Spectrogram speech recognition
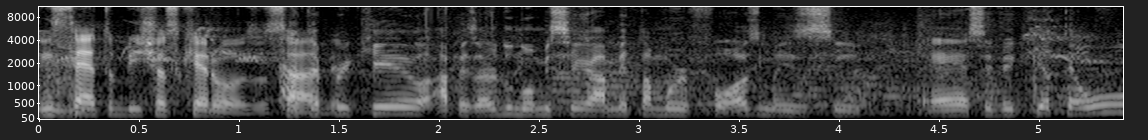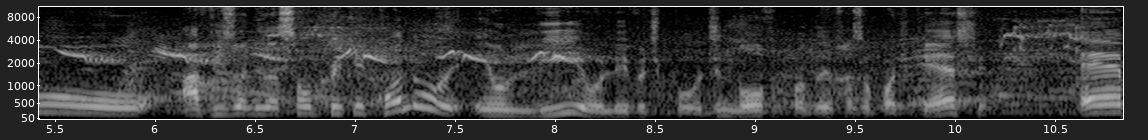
inseto bicho asqueroso, sabe? Até porque, apesar do nome ser a metamorfose, mas assim, é, você vê que até o, a visualização, porque quando eu li o livro, tipo, de novo pra poder fazer o podcast, é,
